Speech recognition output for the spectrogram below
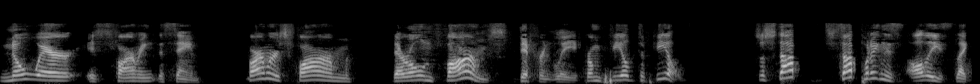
nowhere is farming the same. Farmers farm their own farms differently from field to field. So stop, stop putting this, all these like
